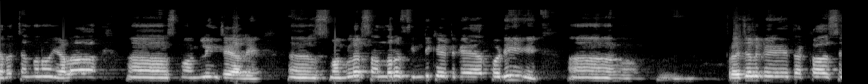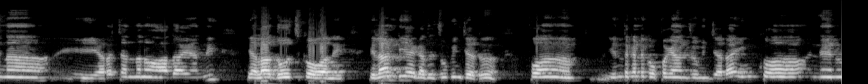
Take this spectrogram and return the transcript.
ఎర్రచందనం ఎలా స్మగ్లింగ్ చేయాలి? స్మగ్లర్స్ అందరూ సిండికేట్గా ఏర్పడి ప్రజలకి దక్కాల్సిన ఈ ఎర్రచందనం ఆదాయాన్ని ఎలా దోచుకోవాలి? ఇలాంటివే కదా చూపించారు. ఇంతకంటే గొప్పగా అని చూపించారా? ఇంకో నేను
